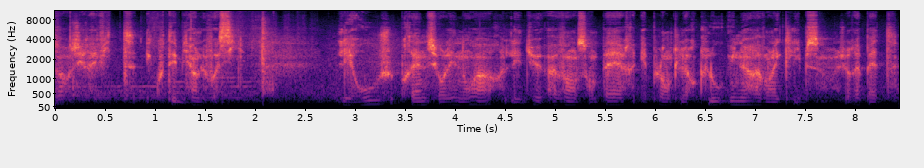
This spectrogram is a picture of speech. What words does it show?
Alors j'irai vite, écoutez bien, le voici. Les rouges prennent sur les noirs, les dieux avancent en paire et plantent leurs clous une heure avant l'éclipse. Je répète,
